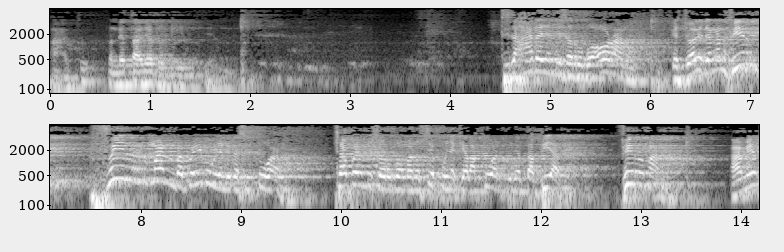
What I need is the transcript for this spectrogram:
Nah itu pendeta aja begini. Tidak ada yang bisa rubah orang kecuali dengan fir firman Bapak Ibu yang dikasih Tuhan. Siapa yang bisa rubah manusia punya kelakuan, punya tabiat. Firman. Amin.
